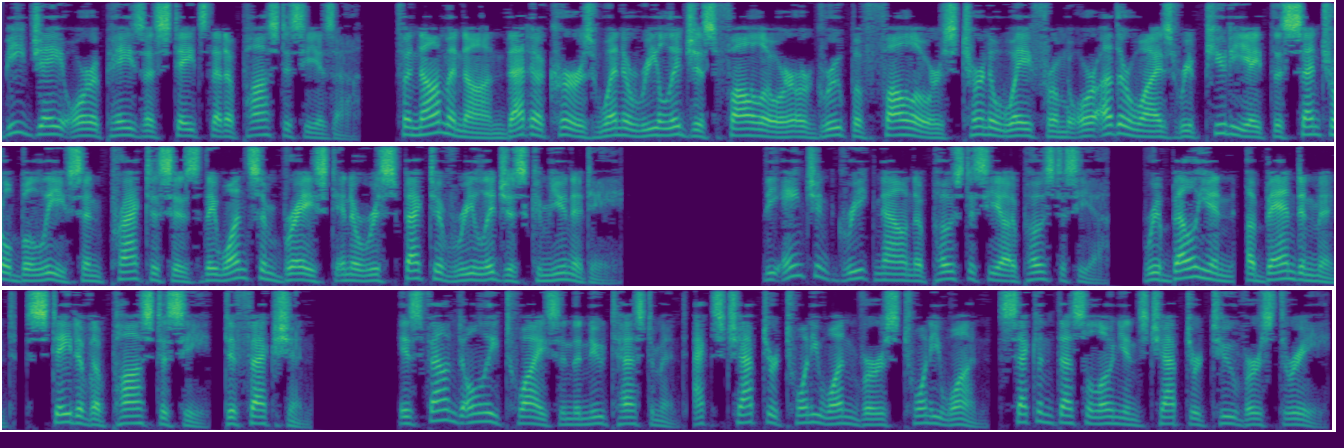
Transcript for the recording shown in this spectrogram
B. J. Oropeza states that apostasy is a Phenomenon that occurs when a religious follower or group of followers turn away from or otherwise repudiate the central beliefs and practices they once embraced in a respective religious community. The ancient Greek noun apostasia apostasia rebellion, abandonment, state of apostasy, defection, is found only twice in the New Testament Acts chapter 21 verse 21, 2 Thessalonians chapter 2 verse 3.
